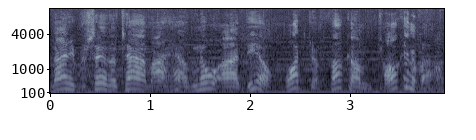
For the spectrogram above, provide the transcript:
90% of the time, I have no idea what the fuck I'm talking about.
